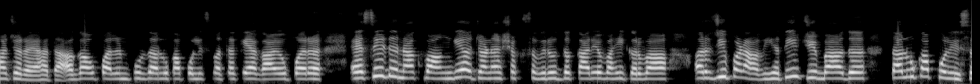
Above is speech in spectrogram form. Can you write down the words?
હાજર રહ્યા હતા. અગાઉ પાલનપુર તાલુકા પોલીસ મથકે આ ગાયો પર એસિડ નાખવા અંગે અજાણ્યા શખ્સ વિરુદ્ધ કાર્યવાહી કરવા અરજી પણ આવી હતી. જે બાદ તાલુકા પોલીસ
